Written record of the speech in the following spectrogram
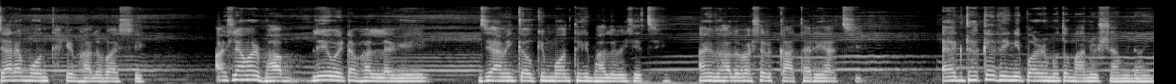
যারা মন থেকে ভালোবাসে। আসলে আমার ভাবলেও এটা ভালো লাগে। যে আমি কাউকে মন থেকে ভালোবেসেছি। আমি ভালোবাসার কাতারে আছি। এক ধাক্কায় ভেঙে পড়ার মতো মানুষ আমি নই।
